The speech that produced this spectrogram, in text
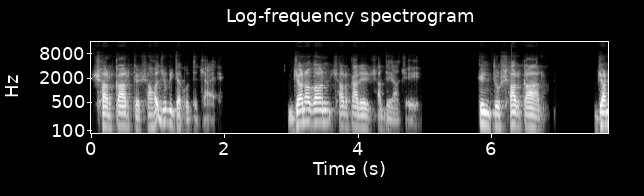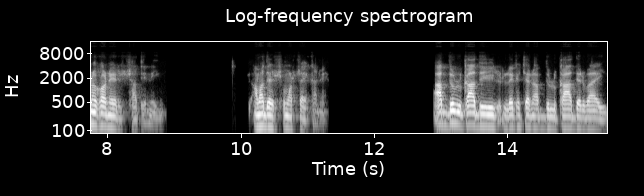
সরকারকে সহযোগিতা করতে চায়। জনগণ সরকারের সাথে আছে। কিন্তু সরকার জনগণের সাথে নেই। আমাদের সমস্যা এখানে। আব্দুল কাদির লিখেছেন আব্দুল কাদের ভাই,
